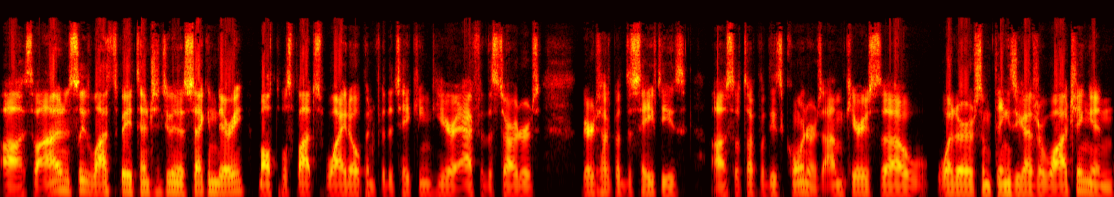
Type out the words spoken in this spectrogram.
Uh, so honestly, lots to pay attention to in the secondary. Multiple spots wide open for the taking here after the starters. We already talked about the safeties. Uh, so talk about these corners. I'm curious, uh, what are some things you guys are watching, and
